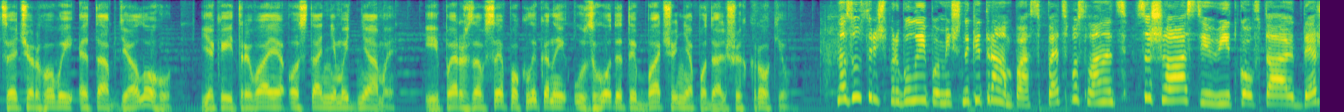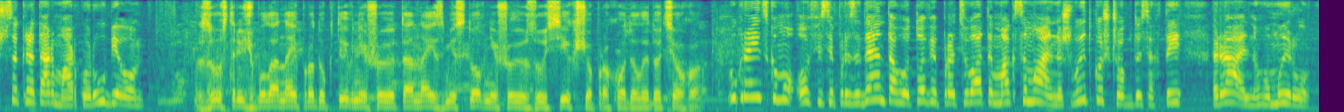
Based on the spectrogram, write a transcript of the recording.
Це черговий етап діалогу, який триває останніми днями, і перш за все покликаний узгодити бачення подальших кроків. На зустріч прибули і помічники Трампа, спецпосланець США Стів Вітков та держсекретар Марко Рубіо. Зустріч була найпродуктивнішою та найзмістовнішою з усіх, що проходили до цього. В українському офісі президента готові працювати максимально швидко, щоб досягти реального миру.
